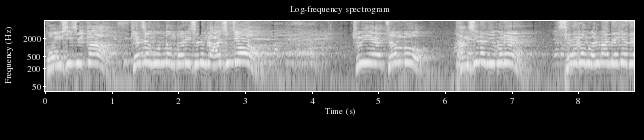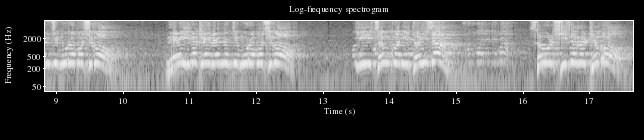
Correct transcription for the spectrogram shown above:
공시지가 개정운동 벌이시는 거 아시죠? 주위에 전부 당신은 이번에 세금 얼마 내게 되는지 물어보시고 왜 이렇게 됐는지 물어보시고 이 정권이 더 이상. 서울시정을 펴고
